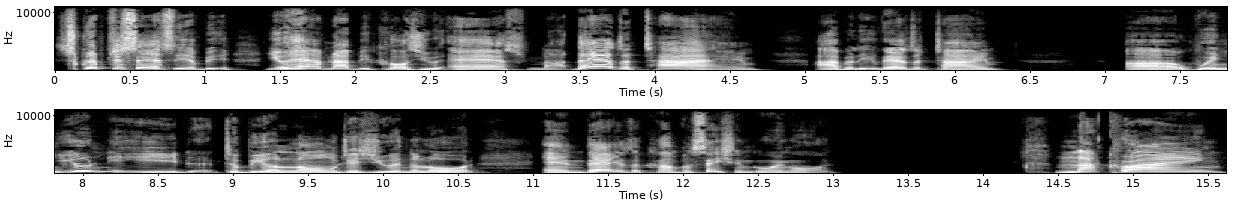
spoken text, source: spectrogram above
Scripture says here, you have not because you ask not. There's a time, I believe there's a time, uh, when you need to be alone, just you and the Lord, and there is a conversation going on. Not crying,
